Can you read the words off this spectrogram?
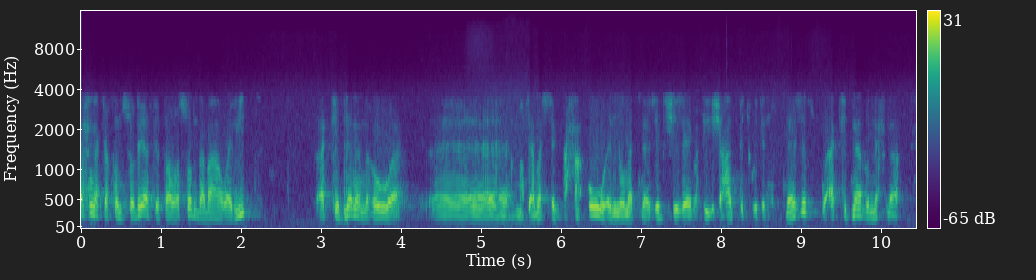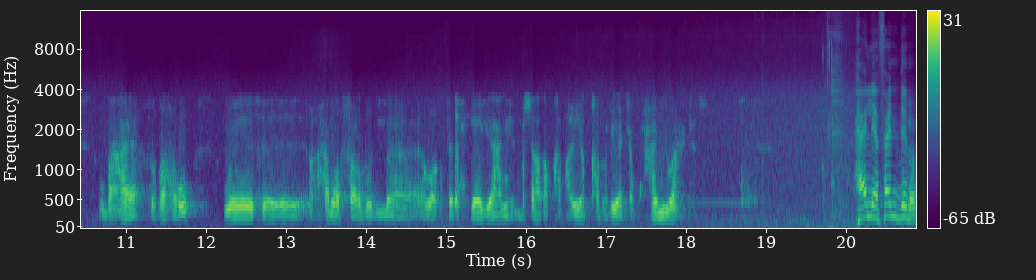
إحنا كقنصلية في تواصلنا مع وليد أكد لنا إن هو آه، متمسك بحقه وإنه ما تنازلش زي ما في إشاعات بتقول إنه تنازل. واكدنا له إن إحنا معاه في ظهره. وهنوفر له وقت الاحتياج يعني المساعدة القضائية القانونية كمحامي وهكذا. هل يا فندم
